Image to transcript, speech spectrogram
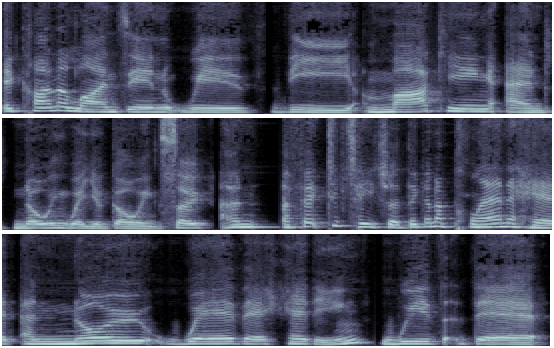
it kind of lines in with the marking and knowing where you're going. So an effective teacher, they're going to plan ahead and know where they're heading with their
